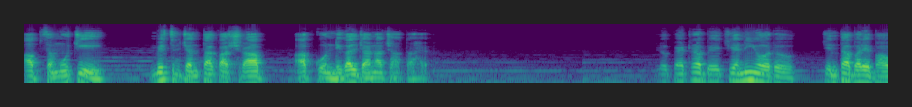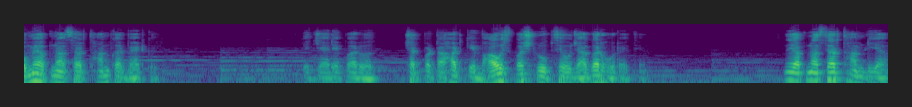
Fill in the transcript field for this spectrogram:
अब समूची मिस्र जनता का श्राप आपको निगल जाना चाहता है। लोपेट्रा बेचैनी और चिंता भरे भाव में अपना सर थाम कर बैठ गई। के चेहरे पर छटपटाहट के भाव स्पष्ट रूप से उजागर हो रहे थे। उसने अपना सर थाम लिया।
